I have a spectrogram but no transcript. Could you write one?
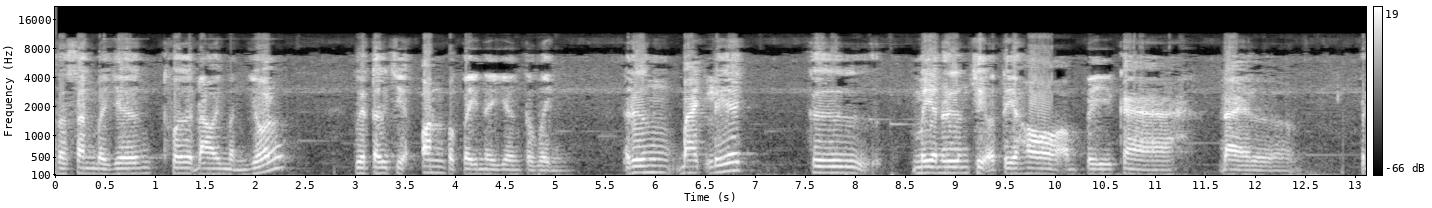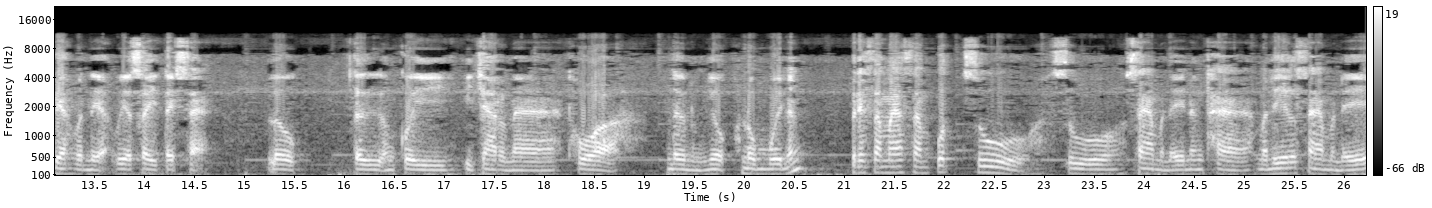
ប្រសិនបើយើងធ្វើដោយមិនយល់វាទៅជាអន់ប្រពៃណីយើងទៅវិញរឿងបាច់លាជគឺមានរឿងជាឧទាហរណ៍អំពីការដែលព្រះវណ្ណៈវាសីទេសៈលោកទៅអង្គុយពិចារណាធម៌នៅនឹងយកភ្នំមួយហ្នឹងព្រះសម្មាសម្ពុទ្ធសួរសួរសាមណេរនឹងថាមនាលសាមណេរ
